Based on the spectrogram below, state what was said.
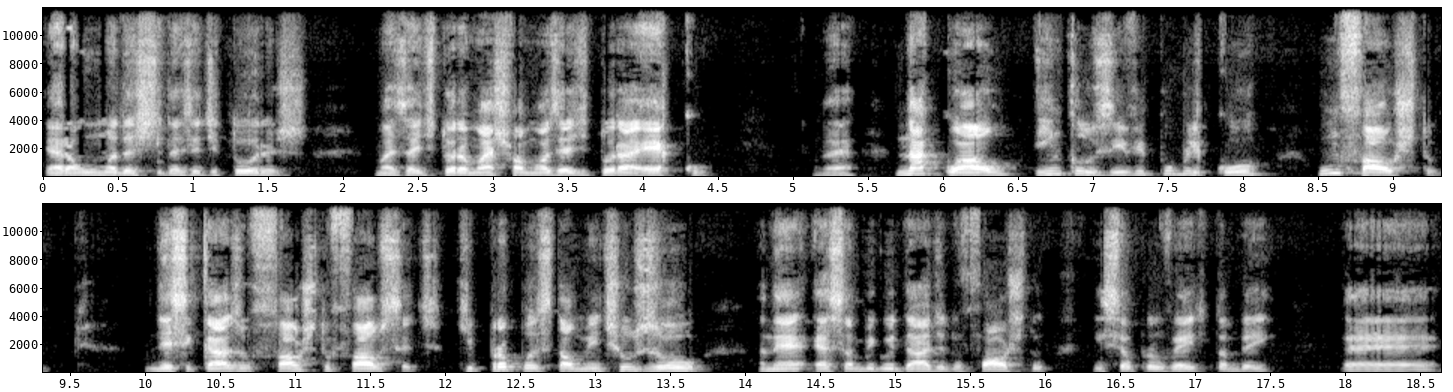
era uma das, das editoras mas a editora mais famosa é a editora Eco, né? na qual, inclusive, publicou um Fausto, nesse caso, Fausto Fawcett, que propositalmente usou né, essa ambiguidade do Fausto em seu proveito também. É,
